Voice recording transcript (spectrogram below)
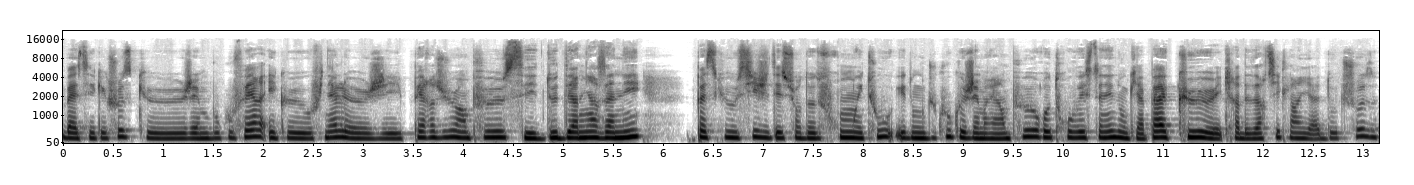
bah, c'est quelque chose que j'aime beaucoup faire et que, au final, euh, j'ai perdu un peu ces deux dernières années parce que aussi j'étais sur d'autres fronts et tout, et donc du coup que j'aimerais un peu retrouver cette année. Donc il n'y a pas que écrire des articles, hein, il y a d'autres choses.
